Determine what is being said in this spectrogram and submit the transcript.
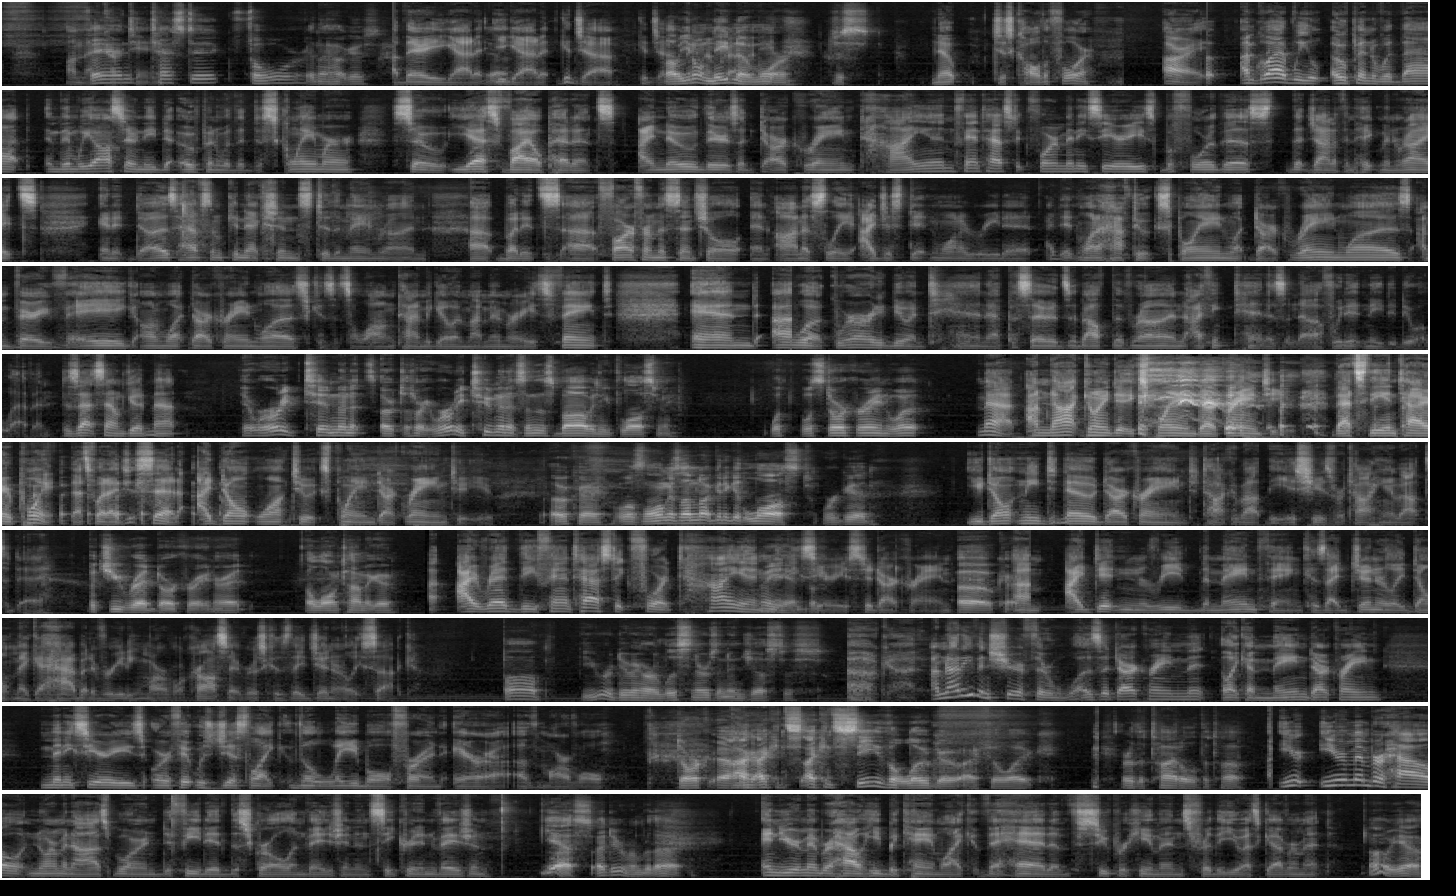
on that cartoon. Fantastic four. Isn't that how it goes? Oh, there you got it. You got it. Good job. Good job. Bob, you don't I'm need no more. Just Nope. Just call the four. All right. I'm glad we opened with that. And then we also need to open with a disclaimer. So, yes, Vile Pedants, I know there's a Dark Reign tie in Fantastic Four miniseries before this that Jonathan Hickman writes. And it does have some connections to the main run, uh, but it's uh, far from essential. And honestly, I just didn't want to read it. I didn't want to have to explain what Dark Reign was. I'm very vague on what Dark Reign was because it's a long time ago and my memory is faint. And uh, look, we're already doing 10 episodes about the run. I think 10 is enough. We didn't need to do 11. Does that sound good, Matt? yeah, we're already ten minutes. Or sorry, we're already two minutes in this, Bob, and you've lost me. What? What's Dark Reign? What? Matt, I'm not going to explain Dark Reign to you. That's the entire point. That's what I just said. I don't want to explain Dark Reign to you. Okay. Well, as long as I'm not going to get lost, we're good. You don't need to know Dark Reign to talk about the issues we're talking about today. But you read Dark Reign, right? A long time ago. I- read the Fantastic Four tie-in Oh, yeah, but- miniseries to Dark Reign. Oh, okay. Um, I didn't read the main thing because I generally don't make a habit of reading Marvel crossovers because they generally suck. Bob, you were doing our listeners an injustice. Oh god, I'm not even sure if there was a Dark Reign, like a main Dark Reign miniseries, or if it was just like the label for an era of Marvel. Dark. Uh, I, uh, I can I can see the logo. I feel like, or the title at the top. You you remember how Norman Osborn defeated the Skrull invasion and Secret Invasion, Yes, I do remember that. and you remember how he became like the head of superhumans for the U.S. government. Oh yeah.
